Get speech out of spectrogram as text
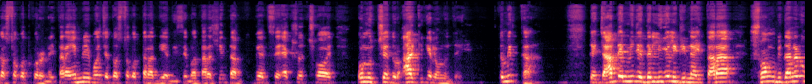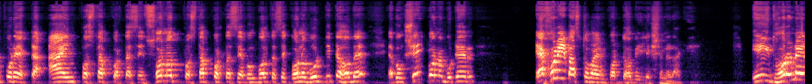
দস্তখত করে নাই। তারা এমনি বলছে, দস্তখত তারা দিয়ে দিছে বা তারা সিদ্ধান্ত দিয়েছে একশো ছয় অনুচ্ছেদ আর্টিকেল অনুযায়ী। তো মিথ্যা। যাদের নিজেদের লিগেলিটি নাই, তারা সংবিধানের উপরে একটা আইন প্রস্তাব করতেছে, সনদ প্রস্তাব করতেছে এবং বলতেছে গণভোট দিতে হবে এবং সেই গণভোটের এখনই বাস্তবায়ন করতে হবে ইলেকশনের আগে। এই ধরনের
